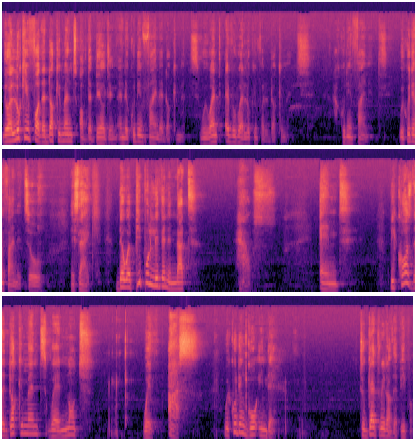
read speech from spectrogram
they were looking for the documents of the building and they couldn't find the documents. We went everywhere looking for the documents. I couldn't find it. We couldn't find it. So it's like there were people living in that house. And because the documents were not with us, we couldn't go in there to get rid of the people.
